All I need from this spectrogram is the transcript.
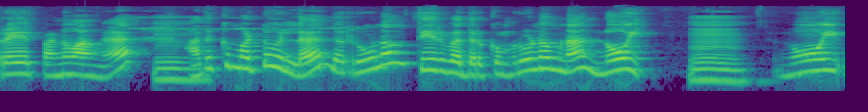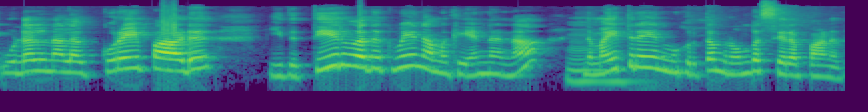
ப்ரேயர் பண்ணுவாங்க. அதுக்கு மட்டும் இல்லை இந்த ருணம் தீர்வதற்கும் ருணம்னா நோய். நோய் உடல் நல குறைபாடு இது தீர்வதற்குமே நமக்கு என்னன்னா இந்த மைத்ரேயன் முகூர்த்தம் ரொம்ப சிறப்பானது.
